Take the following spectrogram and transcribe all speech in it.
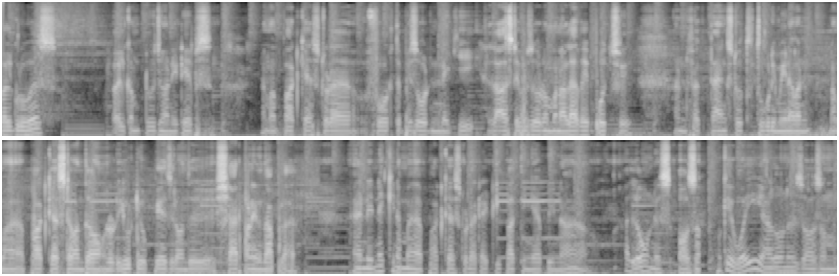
all groovers welcome to Johnny Tapes நம்ம பாட்காஸ்ட்டோட ஃபோர்த் எபிசோட் இன்னைக்கு. லாஸ்ட் எபிசோட் ரொம்ப நல்லாவே போச்சு. And in fact thanks to Thoothukudi Meenavan. நம்ம பாட்காஸ்ட்டை வந்து அவங்களோட யூடியூப் பேஜில் வந்து ஷேர் பண்ணியிருந்தாப்புல. அண்ட் இன்றைக்கி நம்ம பாட்காஸ்ட்டோட டைட்டில் பார்த்தீங்க அப்படின்னா alone is awesome okay why alone is awesome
